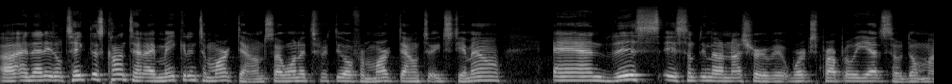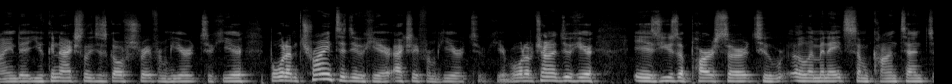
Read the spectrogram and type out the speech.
Uh, and then it'll take this content, I make it into Markdown. So I wanted to go from Markdown to HTML. And this is something that I'm not sure if it works properly yet, so don't mind it. You can actually just go straight from here to here. But what I'm trying to do here, actually from here to here, but what I'm trying to do here is use a parser to eliminate some content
